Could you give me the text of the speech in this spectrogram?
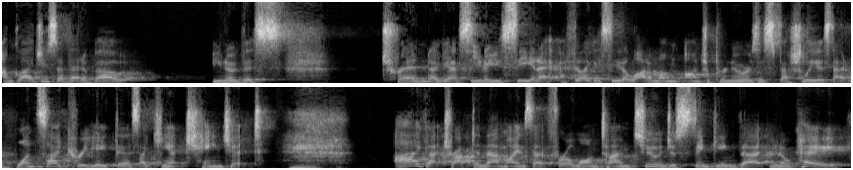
I'm glad you said that about, you know, this trend, I guess, you know, you see, and I, I, feel like I see it a lot among entrepreneurs, especially, is that once I create this, I can't change it. Mm. I got trapped in that mindset for a long time too, and just thinking that, you know, okay,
